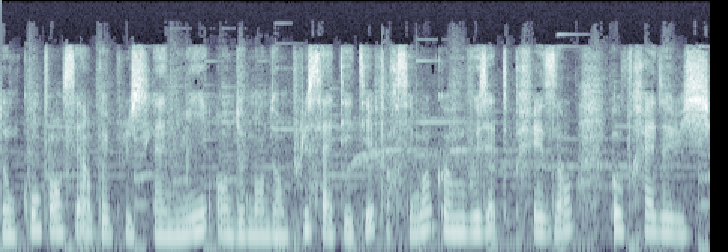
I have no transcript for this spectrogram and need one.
donc compenser un peu plus la nuit en demandant plus à téter forcément comme vous êtes présent auprès de lui.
